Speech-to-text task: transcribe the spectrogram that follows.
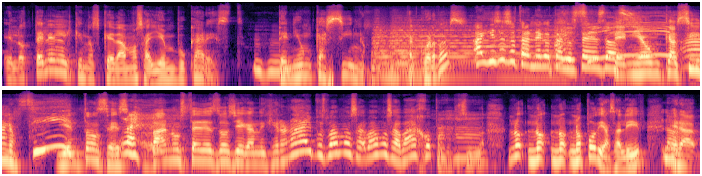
el hotel en el que nos quedamos ahí en Bucarest tenía un casino. ¿Te acuerdas? Ay, esa es otra anécdota de ustedes dos. Tenía un casino. Ah, sí. Y entonces van ustedes dos llegando y dijeron, ay, pues vamos, a, vamos abajo. Porque pues, no, no, no, no podía salir. No. Era,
